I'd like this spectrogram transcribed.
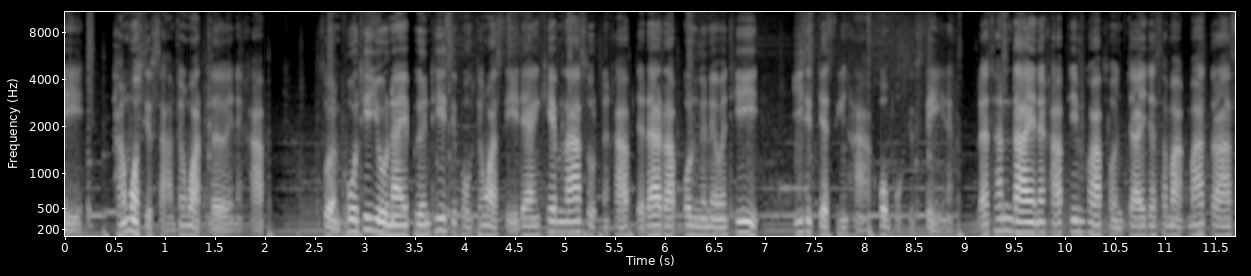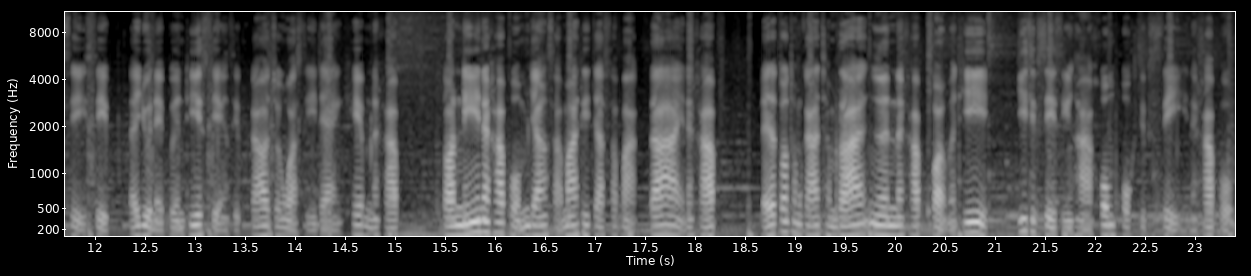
64 ทั้งหมด 13 จังหวัดเลยนะครับ ส่วนผู้ที่อยู่ในพื้นที่ 16 จังหวัดสีแดงเข้มล่าสุดนะครับ จะได้รับโอนเงินในวันที่ 27 สิงหาคม 64 นะครับ และท่านใดนะครับที่มีความสนใจจะสมัครมาตรา 40 และอยู่ในพื้นที่เสี่ยง 19 จังหวัดสีแดงเข้มนะครับ ตอนนี้นะครับผมยังสามารถที่จะสมัครได้นะครับ และจะต้องทำการชำระเงินนะครับก่อนวันที่ 24 สิงหาคม 64 นะครับผม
